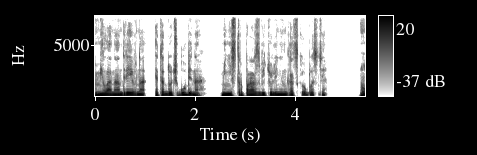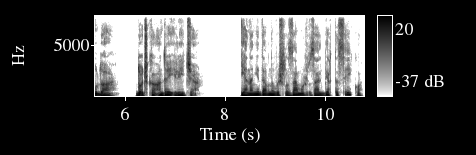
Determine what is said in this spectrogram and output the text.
Милана Андреевна — это дочь Губина, министра по развитию Ленинградской области? Ну да, дочка Андрея Ильича. И она недавно вышла замуж за Альберта Сейко?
